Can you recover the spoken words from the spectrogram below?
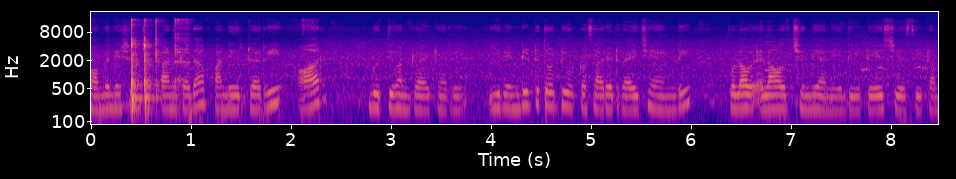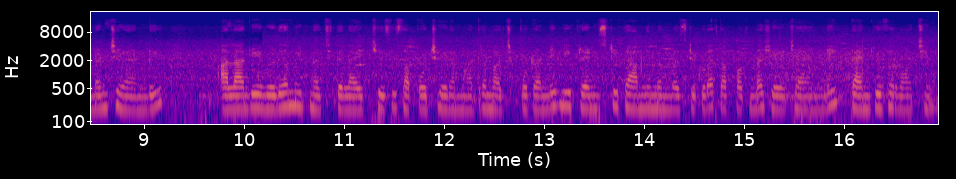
కాంబినేషన్ చెప్పాను కదా పన్నీర్ కర్రీ ఆర్ గుత్తి వంకాయ కర్రీ. ఈ రెండింటితోటి ఒక్కసారి ట్రై చేయండి. పులావ్ ఎలా వచ్చింది అనేది టేస్ట్ చేసి కమెంట్ చేయండి. అలాగే వీడియో మీకు నచ్చితే లైక్ చేసి సపోర్ట్ చేయడం మాత్రం మర్చిపోకండి. మీ ఫ్రెండ్స్కి ఫ్యామిలీ మెంబర్స్కి కూడా తప్పకుండా షేర్ చేయండి. Thank you for watching.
